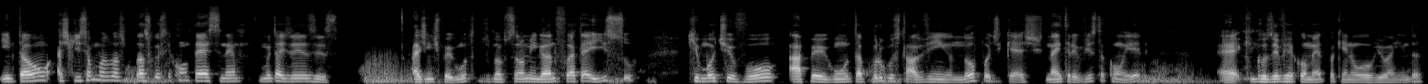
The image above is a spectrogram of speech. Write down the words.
Então, acho que isso é uma das coisas que acontece, né? Muitas vezes a gente pergunta, se não me engano, foi até isso que motivou a pergunta para o Gustavinho no podcast, na entrevista com ele, é, que inclusive recomendo para quem não ouviu ainda,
